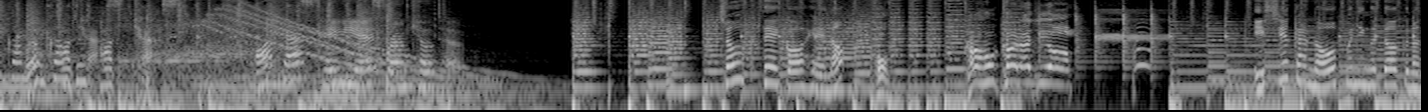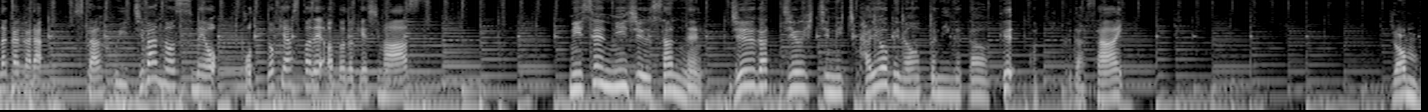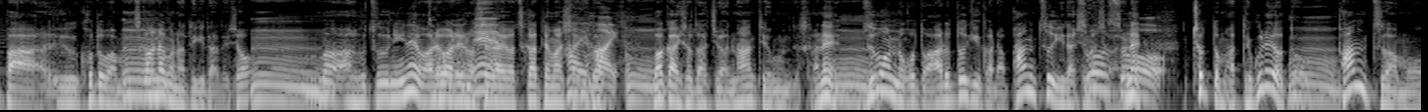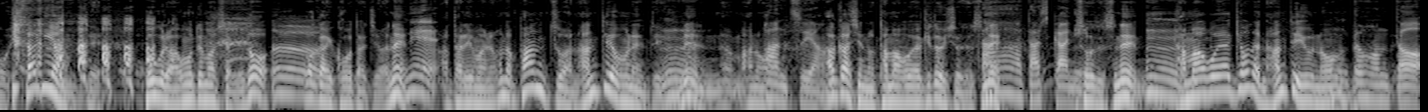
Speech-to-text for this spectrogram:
Welcome, Welcome to podcast. Podcast KBS from Kyoto. 笑福亭公平のほっかほかラジオ1週間のオープニングトークの中からスタッフ一番のおすすめをポッドキャストでお届けします2023年10月17日火曜日のオープニングトークお聞きくださいジャンパーいう言葉も使わなくなってきたでしょ、うん。まあ普通にね我々の世代は使ってましたけど、はいはい。うん。若い人たちは何て呼ぶんですかね、ズボンのことをある時からパンツ言い出しましたからね。ちょっと待ってくれよと、パンツはもう下着やんって 僕らは思ってましたけど、若い子たちはねね。当たり前にほんならパンツはなんて呼ぶねんっていうね、あのパンツやん。明石の卵焼きと一緒ですね。ああ確かに。そうですね、卵焼きほどなんて言うの、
